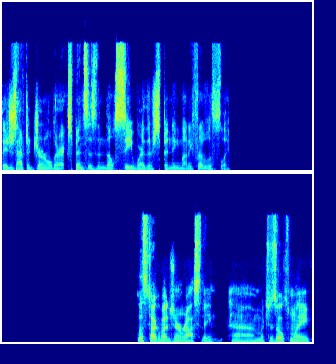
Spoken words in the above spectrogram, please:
They just have to journal their expenses, and they'll see where they're spending money frivolously." Let's talk about generosity, um, which is ultimately,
